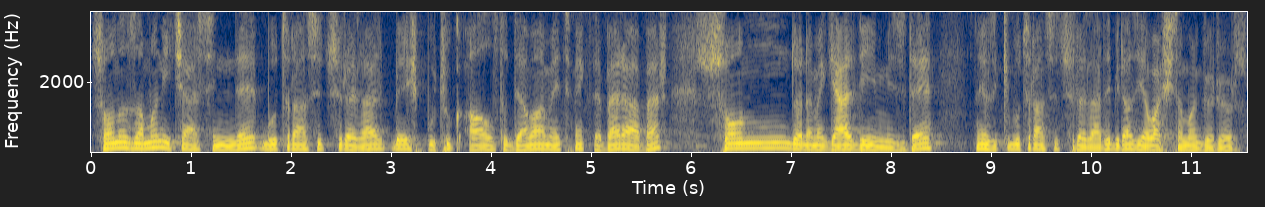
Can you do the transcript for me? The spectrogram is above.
Sonra zaman içerisinde bu transit süreler 5,5-6 devam etmekle beraber son döneme geldiğimizde Ne yazık ki bu transit sürelerde biraz yavaşlama görüyoruz.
